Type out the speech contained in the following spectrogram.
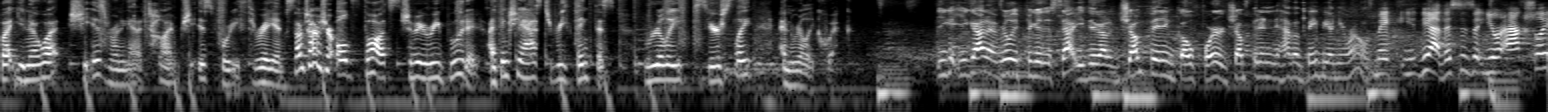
but you know what? She is running out of time. She is 43, and sometimes your old thoughts should be rebooted. I think she has to rethink this really seriously and really quick. You, you got to really figure this out. You either got to jump in and go for it, or jump in and have a baby on your own. Make yeah. This is you're actually.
